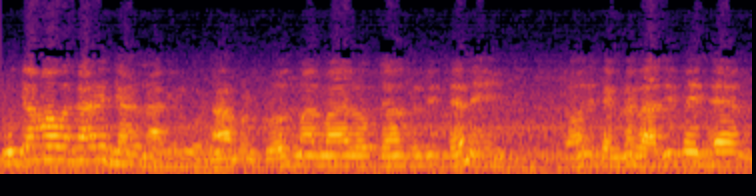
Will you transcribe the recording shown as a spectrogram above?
પૂજામાં વધારે ધ્યાન લાગેલું હા પણ ક્રોધમાનમાં આવેલો જ્યાં સુધી છે ને તો શંકર રાજી જ નહીં થયા ને.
